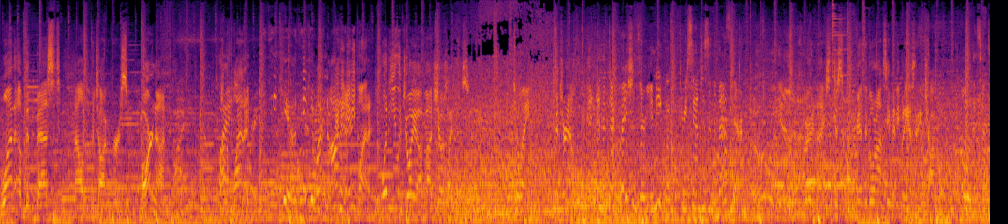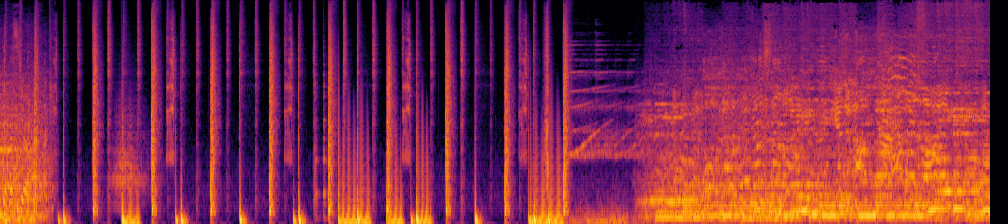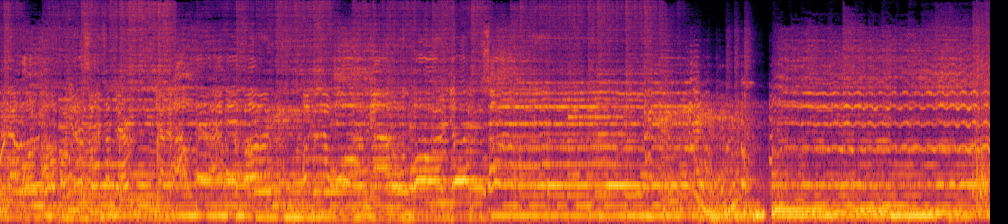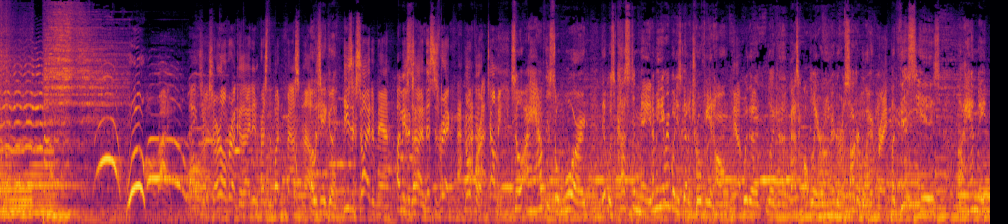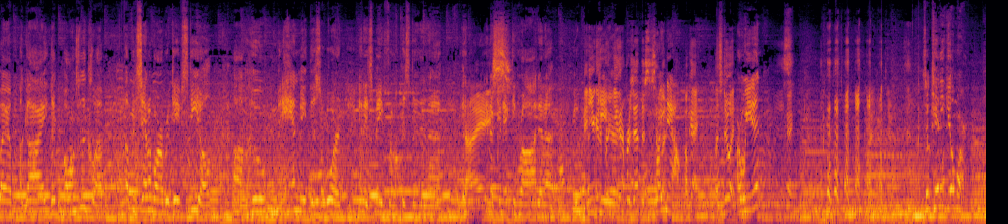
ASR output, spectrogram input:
One of the best Malibu photographers, bar none, on the planet. Thank you. Thank you. What an Any, honor. any planet. What do you enjoy about shows like this? Joy. Good turnout. And, and the decorations are unique, like the three Santas in the back there. Oh, Yeah. very nice. Just we have to go around and see if anybody has any chocolate. Oh, that sounds good. Let's do it. Press the button fast enough. Okay, This- good. He's excited, man. I'm He's excited. This is Rick. Go for it. Tell me. So I have this award that was custom made. I mean, everybody's got a trophy at home Yeah. with a like a basketball player on it or a soccer player. Right. But this is uh, handmade by a, a guy that belongs to the club up in Santa Barbara, Dave Steele, uh, who handmade this award, and it's made from a piston and a. a- And a Nice. Rod and a. And you're gonna pre- you're gonna present this to Right somebody. now. Okay, let's do it. Are we in? Okay. So Kenny Gilmore,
